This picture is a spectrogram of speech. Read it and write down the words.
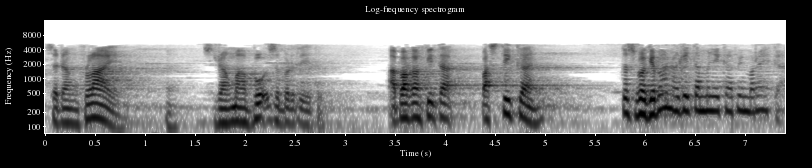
Sedang fly. Sedang mabuk seperti itu. Apakah kita pastikan? Terus bagaimana kita menyikapi mereka?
